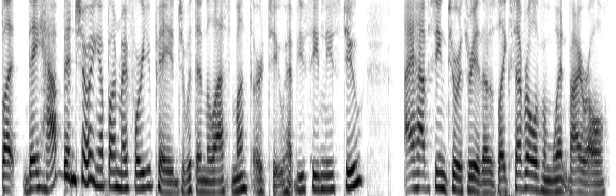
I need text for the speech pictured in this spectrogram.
but they have been showing up on my For You page within the last month or two. Have you seen these two? I have seen two or three of those. Like several of them went viral.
